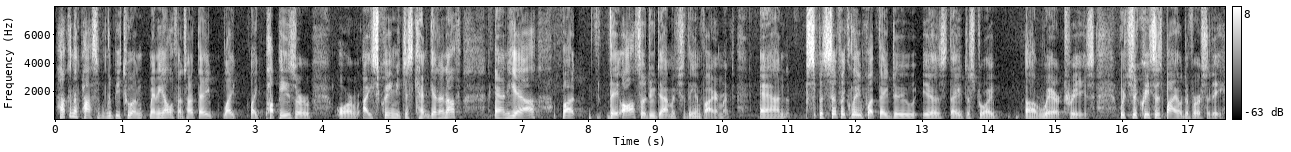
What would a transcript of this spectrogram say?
how can there possibly be too many elephants? Aren't they like, like puppies or, or ice cream? You just can't get enough? And yeah, but they also do damage to the environment. And specifically what they do is they destroy uh, rare trees, which decreases biodiversity.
